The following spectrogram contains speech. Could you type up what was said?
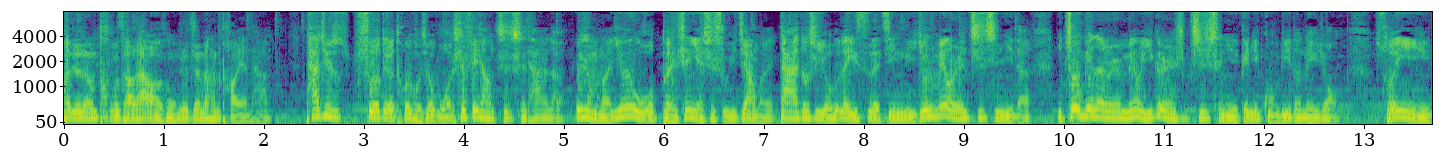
后就那种吐槽她老公，就真的很讨厌她。他去说这个脱口秀，我是非常支持他的。为什么呢？因为我本身也是属于这样的，大家都是有类似的经历，就是没有人支持你的，你周边的人没有一个人是支持你、给你鼓励的那种，所以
